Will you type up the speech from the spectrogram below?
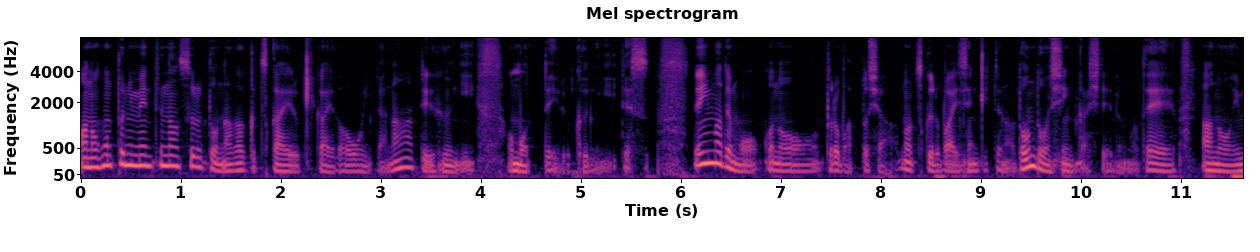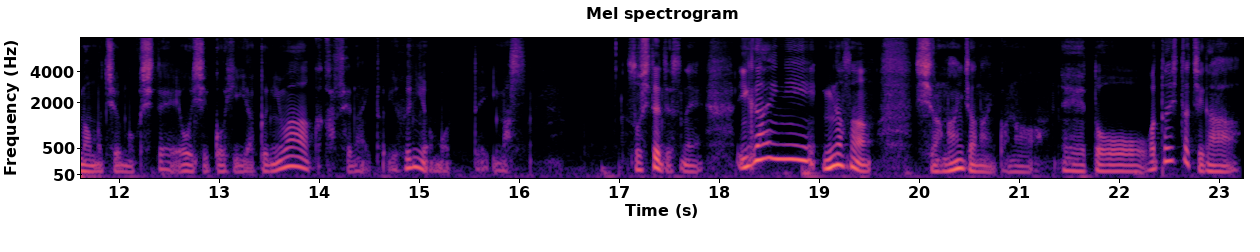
あの本当にメンテナンスすると長く使える機会が多いんだなというふうに思っている国です。で今でもこのプロバット社の作る焙煎機っていうのはどんどん進化しているのであの今も注目して美味しいコーヒー焼くには欠かせないというふうに思っています。そしてですね意外に皆さん知らないんじゃないかな。えっ、ー、と私たちが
